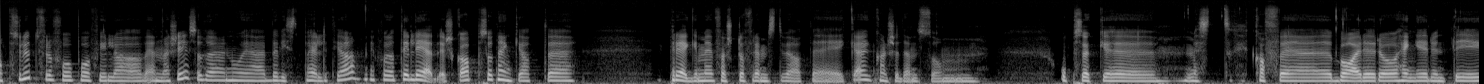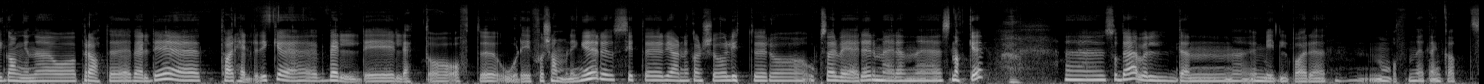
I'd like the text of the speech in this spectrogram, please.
absolutt for å få påfyll av energi, så det er noe jeg er bevisst på hele tida. I forhold til lederskap så tenker jeg at eh, preger meg først og fremst ved at jeg ikke er kanskje den som oppsøker mest kaffebarer og henge rundt i gangene og prate veldig. Jeg tar heller ikke veldig lett og ofte ordet i forsamlinger. Sitter gjerne kanskje og lytter og observerer mer enn jeg snakker. Ja. Så det er vel den umiddelbare måten jeg tenker at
